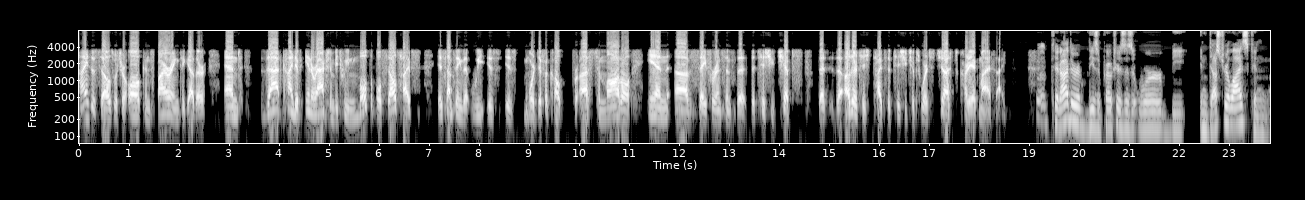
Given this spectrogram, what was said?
kinds of cells which are all conspiring together, and that kind of interaction between multiple cell types is something that we is is more difficult for us to model in, uh, say, for instance, the the tissue chips that the other tis- types of tissue chips where it's just cardiac myocytes. Could either of these approaches, as it were, be industrialized? Can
